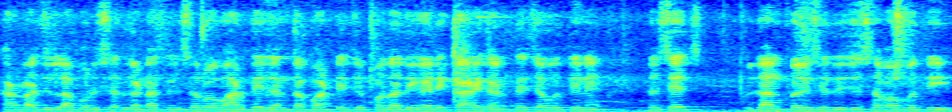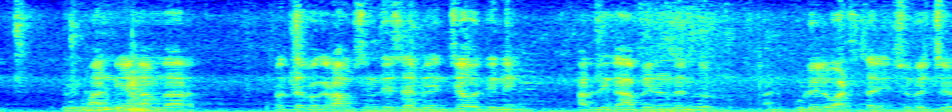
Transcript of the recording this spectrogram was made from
खर्डा जिल्हा परिषद गटातील सर्व भारतीय जनता पार्टीचे पदाधिकारी कार्यकर्त्याच्या वतीने तसेच विधान परिषदेचे सभापती माननीय नामदार प्राध्यापक राम शिंदे साहेब यांच्या वतीने हार्दिक अभिनंदन करतो आणि पुढील वाटचाली शुभेच्छा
